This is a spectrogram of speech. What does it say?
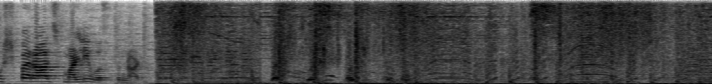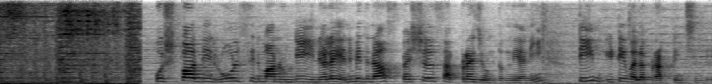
పుష్పరాజ్ మళ్ళీ వస్తున్నాడు. పుష్ప ది రూల్ సినిమా నుండి ఈ నెల ఎనిమిదిన స్పెషల్ సర్ప్రైజ్ ఉంటుంది అని టీం ఇటీవల ప్రకటించింది.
